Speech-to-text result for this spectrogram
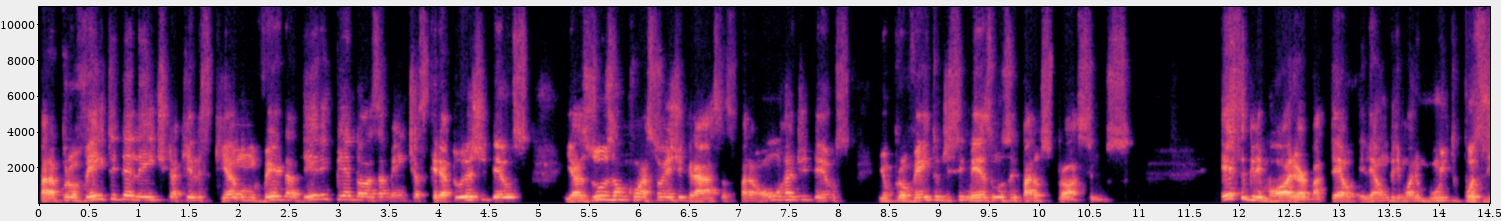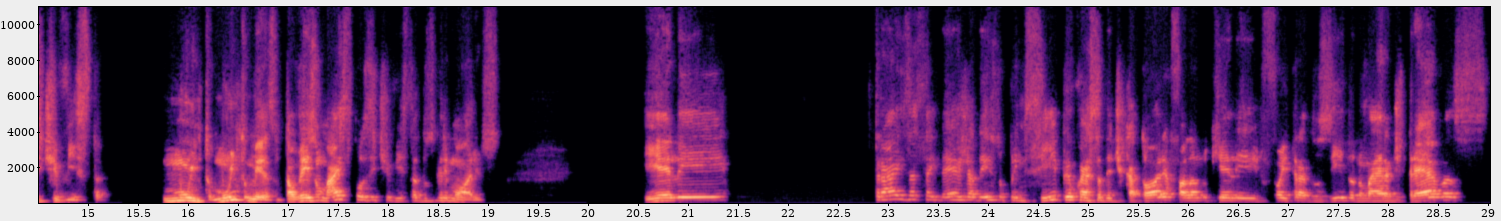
para proveito e deleite daqueles que amam verdadeira e piedosamente as criaturas de Deus e as usam com ações de graças para a honra de Deus e o proveito de si mesmos e para os próximos. Esse Grimório, Arbatel, ele é um Grimório muito positivista. Muito, muito mesmo. Talvez o mais positivista dos Grimórios. E ele traz essa ideia já desde o princípio, com essa dedicatória, falando que ele foi traduzido numa era de trevas,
